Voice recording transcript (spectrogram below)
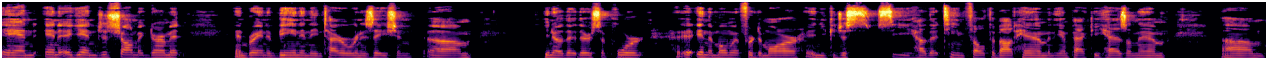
And, and again, just Sean McDermott and Brandon Beane and the entire organization. Um, you know, their, their, support in the moment for Damar, and you could just see how that team felt about him and the impact he has on them. Um,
